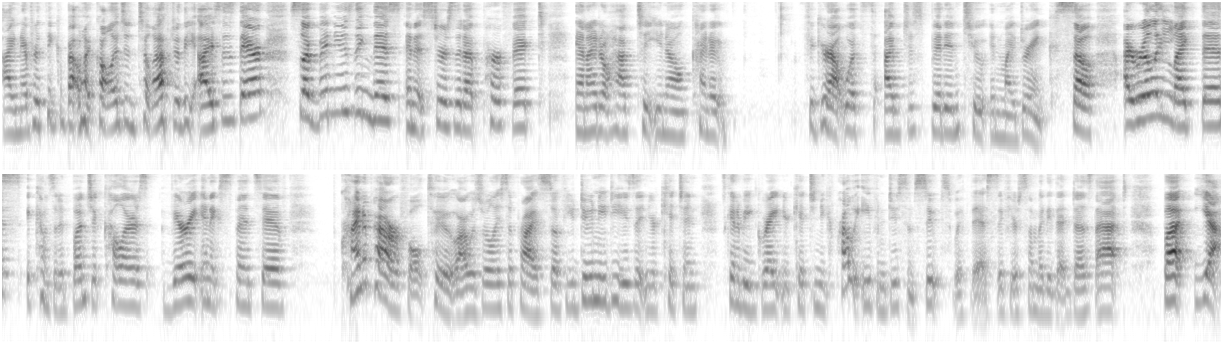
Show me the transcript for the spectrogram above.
I never think about my collagen until after the ice is there. So I've been using this and it stirs it up perfect and I don't have to, you know, kind of figure out what's I've just bit into in my drink. So I really like this. It comes in a bunch of colors, very inexpensive, kind of powerful too. I was really surprised. So if you do need to use it in your kitchen, it's going to be great in your kitchen. You could probably even do some soups with this if you're somebody that does that. But yeah,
